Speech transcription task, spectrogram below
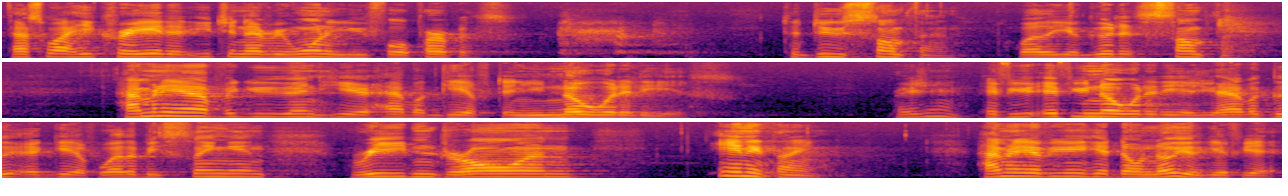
That's why he created each and every one of you for a purpose. To do something, whether you're good at something. How many of you in here have a gift and you know what it is? Raise your hand. If you, if you know what it is, you have a, good, a gift, whether it be singing, reading, drawing, anything. How many of you in here don't know your gift yet?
